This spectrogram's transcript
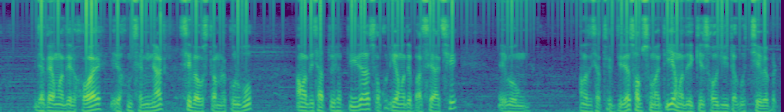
যাতে আমাদের হয়, এরকম সেমিনার সে ব্যবস্থা আমরা করব। আমাদের ছাত্রছাত্রীরা সকলেই আমাদের পাশে আছে এবং আমাদের ছাত্রছাত্রীরা সবসময়তেই আমাদেরকে সহযোগিতা করছে এ ব্যাপারে।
